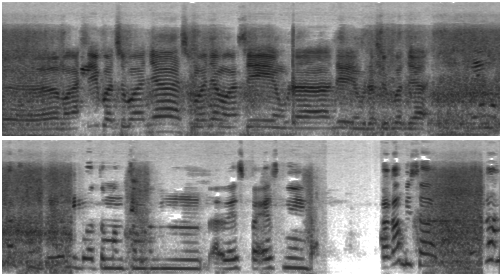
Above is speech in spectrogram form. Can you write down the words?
Eh, makasih buat semuanya, semuanya makasih yang udah ada yang udah support ya. Iya, makasih. buat teman-teman SPS nih. Kakak bisa kan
